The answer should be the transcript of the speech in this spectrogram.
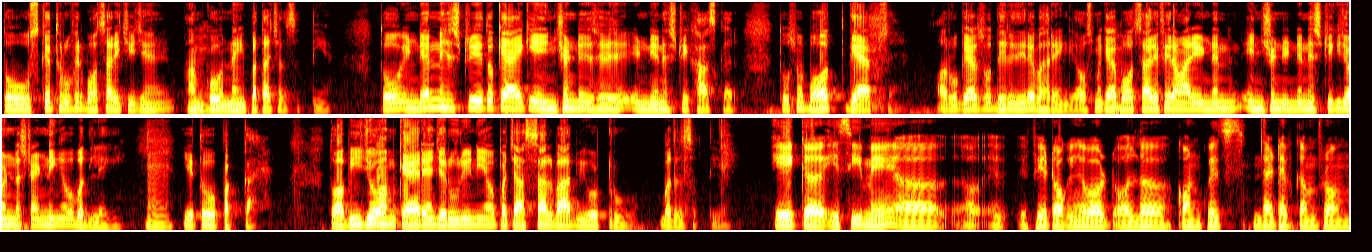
तो उसके थ्रू फिर बहुत सारी चीज़ें हमको नहीं पता चल सकती हैं। तो इंडियन हिस्ट्री तो क्या है कि एंशंट इंडियन हिस्ट्री खासकर तो उसमें बहुत गैप्स हैं और वो गैप्स वो धीरे धीरे भरेंगे और उसमें क्या है बहुत सारे फिर हमारी इंडियन एंशंट इंडियन हिस्ट्री की जो अंडरस्टैंडिंग है वो बदलेगी। हम्म, ये तो पक्का है। तो अभी जो हम कह रहे हैं ज़रूरी नहीं है वो पचास साल बाद भी वो ट्रू बदल सकती है। एक इसी में if you are talking about all the conquest that have come from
